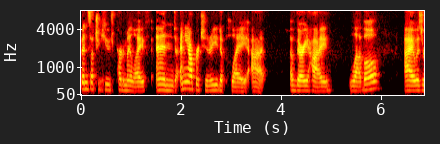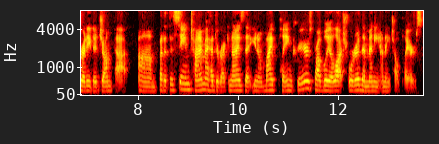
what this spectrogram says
been such a huge part of my life, and any opportunity to play at a very high level, I was ready to jump at. Um, but at the same time, I had to recognize that you know my playing career is probably a lot shorter than many NHL players.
